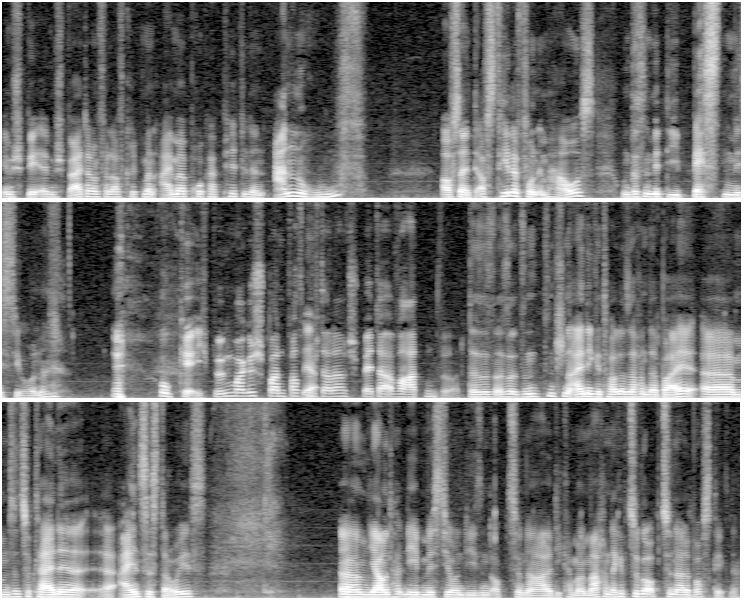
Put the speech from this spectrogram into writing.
im, Sp im, späteren Verlauf kriegt man einmal pro Kapitel einen Anruf auf sein, aufs Telefon im Haus und das sind mit die besten Missionen. Okay, ich bin mal gespannt, was ja. mich da dann später erwarten wird. Das ist, also sind, sind schon einige tolle Sachen dabei. Ähm, sind so kleine äh, Einzelstories. Ähm, ja, und halt Nebenmissionen, die sind optional, die kann man machen. Da gibt es sogar optionale Bossgegner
